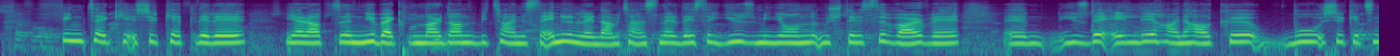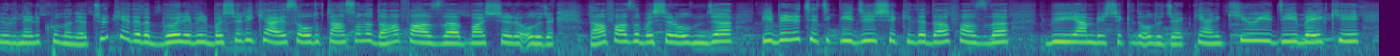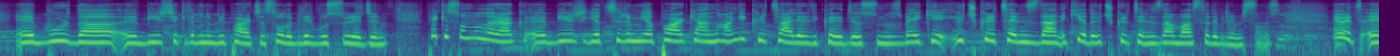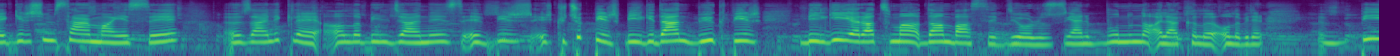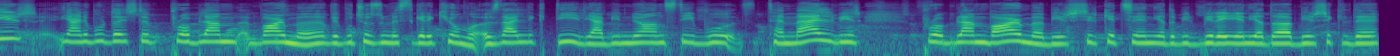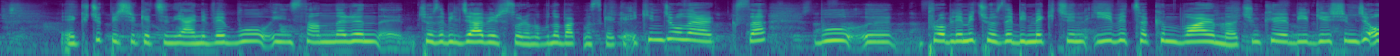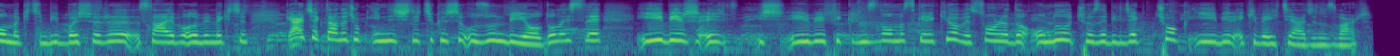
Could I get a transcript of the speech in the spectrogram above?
fintech şirketleri yarattığı Nubank bunlardan bir tanesi, en ürünlerinden bir tanesi. Neredeyse 100 milyon müşterisi var ve %50 hane halkı bu şirketin ürünleri kullanıyor. Türkiye'de de böyle bir başarı hikayesi olduktan sonra daha fazla başarı olacak. Daha fazla başarı olunca birbirini tetikleyici şekilde daha fazla büyüyen bir şekilde olacak. Yani QED belki e, burada e, bir şekilde bunun bir parçası olabilir bu sürecin. Peki son olarak e, bir yatırım yaparken hangi kriterlere dikkat ediyorsunuz? Belki üç kriterinizden, iki ya da üç kriterinizden bahsedebilir misiniz? Evet, e, girişim sermayesi özellikle alabileceğiniz e, bir küçük bir bilgiden büyük bir bilgi yaratmadan bahsediyoruz. Yani bununla alakalı olabilir. Bir yani burada işte problem var mı ve bu çözülmesi gerekiyor mu? Özellik değil yani bir nüans değil bu temel bir problem var mı bir şirketin ya da bir bireyin ya da bir şekilde küçük bir şirketin yani ve bu insanların e, çözebileceği bir sorun mu buna bakması gerekiyor. İkinci olaraksa bu e, problemi çözebilmek için iyi bir takım var mı? Çünkü bir girişimci olmak için bir başarı sahibi olabilmek için gerçekten de çok inişli çıkışı uzun bir yol. Dolayısıyla iyi bir iş, iyi bir fikrinizin olması gerekiyor ve sonra da onu çözebilecek çok iyi bir ekibe ihtiyacınız var.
